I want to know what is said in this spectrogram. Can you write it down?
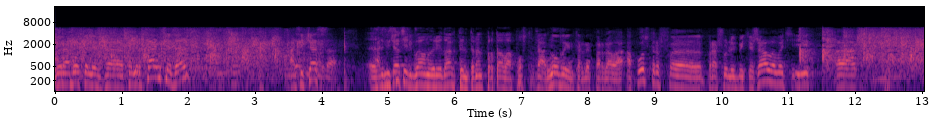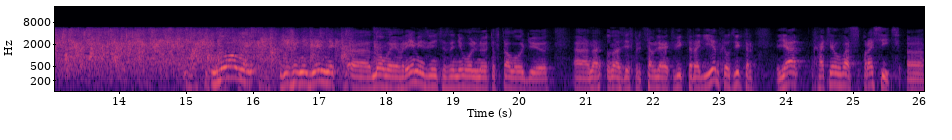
вы работали в э, «Коммерсанте», да? А сейчас... а Заместитель сейчас- главного редактора интернет-портала «Апостроф». Да, новый интернет-портал «Апостроф». Э, Прошу любить и жаловать. И э, новый еженедельник э, «Новое время», извините за невольную тавтологию, э, у нас здесь представляет Виктор Агиенко. Вот, Виктор, я хотел вас спросить. э,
